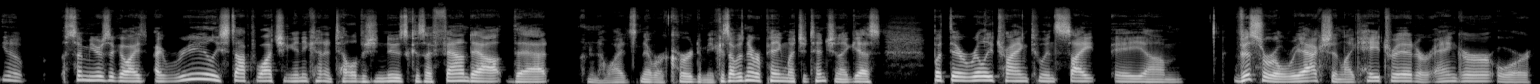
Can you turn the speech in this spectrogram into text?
you know some years ago I I really stopped watching any kind of television news because I found out that I don't know why it's never occurred to me because I was never paying much attention, I guess. But they're really trying to incite a um, visceral reaction like hatred or anger or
